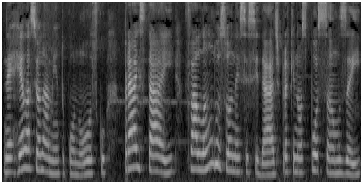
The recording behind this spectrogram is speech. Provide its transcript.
né, relacionamento conosco, para estar aí falando a sua necessidade para que nós possamos aí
